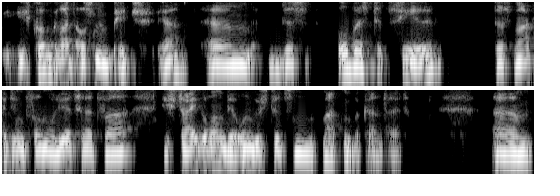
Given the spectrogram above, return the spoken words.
ich komme gerade aus einem Pitch. Ja, ähm, das oberste Ziel, das Marketing formuliert hat, war die Steigerung der ungestützten Markenbekanntheit. Ähm,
